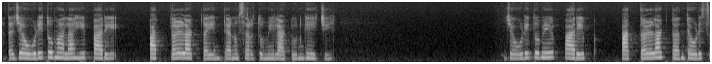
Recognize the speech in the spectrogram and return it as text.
आता जेवढी तुम्हाला ही पारी पातळ लाटता येईल त्यानुसार तुम्ही लाटून घ्यायची. जेवढी तुम्ही पारी पातळ लाटता तेवढीच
